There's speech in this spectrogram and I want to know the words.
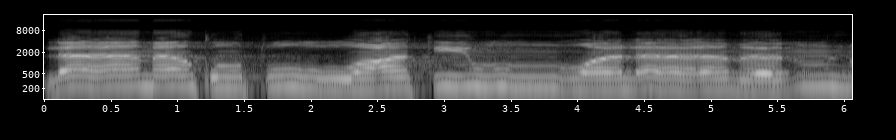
لا مقطوعة ولا ممنوعة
